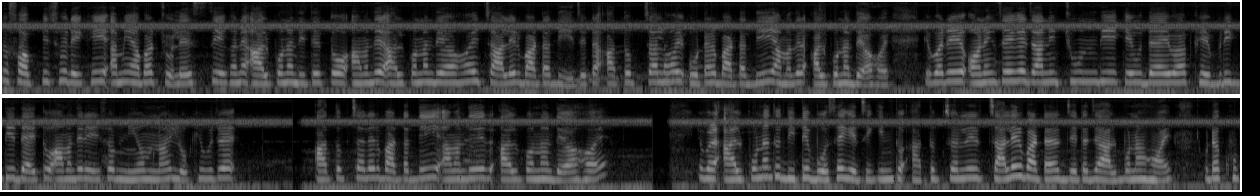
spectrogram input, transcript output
তো সব কিছু রেখেই আমি আবার চলে এসেছি এখানে আলপনা দিতে। তো আমাদের আলপনা দেওয়া হয় চালের বাটা দিয়ে, যেটা আতপ চাল হয় ওটার বাটা দিয়েই আমাদের আলপনা দেওয়া হয়। এবারে অনেক জায়গায় জানি চুন দিয়ে কেউ দেয় বা ফেব্রিক দিয়ে দেয়, তো আমাদের এইসব নিয়ম নয়। লক্ষ্মী পুজোয় আতপ চালের বাটা দিয়েই আমাদের আলপনা দেওয়া হয়। এবার আলপনা তো দিতে বসে গেছি, কিন্তু আতপ চালের চালের বাটার যেটা যে আলপনা হয়, ওটা খুব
